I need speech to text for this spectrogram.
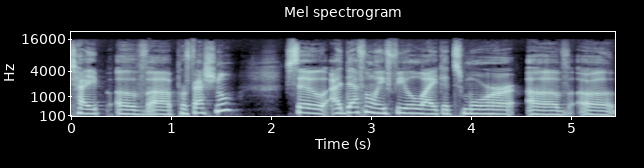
type of uh, professional. So I definitely feel like it's more of a,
